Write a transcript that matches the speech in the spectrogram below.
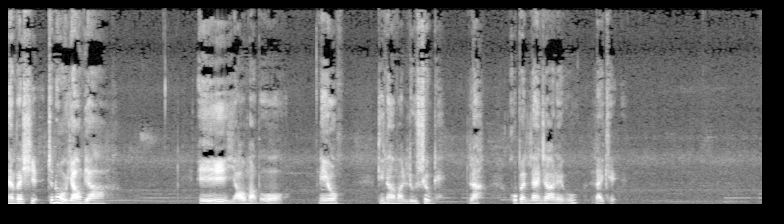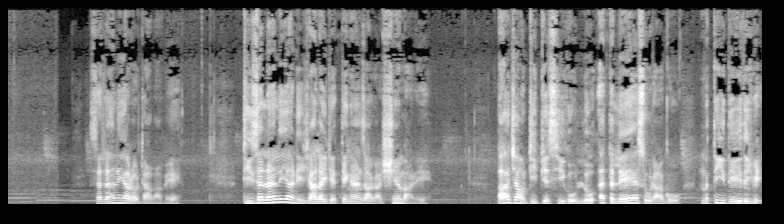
နံပါတ်8ကျွန်တော်ရောင်းဗျာအေးရောင်းမှာပေါ့နေအောင်ဒီနားမှာလူရှုပ်တယ်လာဟိုဘက်လမ်းကြားတဲ့ကိုလိုက်ခဲ့ ဇလန်းလေးရတော့ဒါပါပဲဒီဇလန်းလေးကနေရလိုက်တဲ့သင်ခန်းစာကရှင်းပါတယ်ဘာကြောင့်ဒီပစ္စည်းကိုလိုအပ်တယ်လဲဆိုတာကို မသိသေးတဲ့၍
